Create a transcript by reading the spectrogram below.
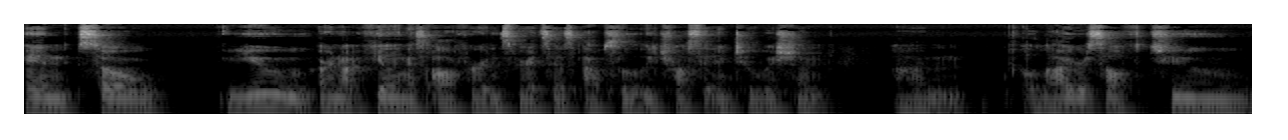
And so you are not feeling this offer, and Spirit says absolutely trust the intuition. Um, allow yourself to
